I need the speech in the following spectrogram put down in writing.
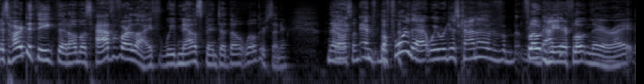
It's hard to think that almost half of our life we've now spent at the Welder Center. Isn't that And, awesome? and before that, we were just kind of floating here, floating there, right?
